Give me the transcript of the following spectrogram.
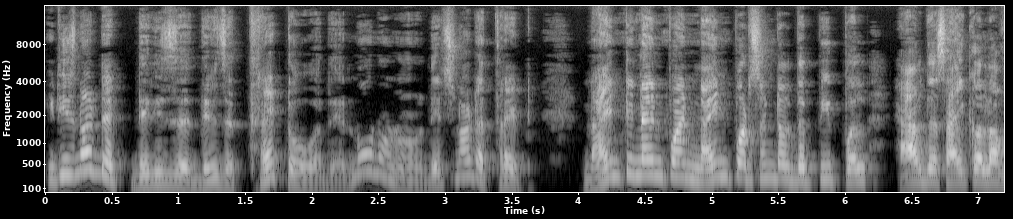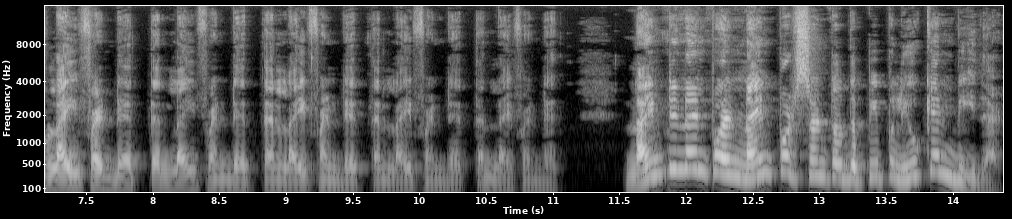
It is not that there is a there is a threat over there. No no no it's not a threat. 99.9% of the people have the cycle of life and death and life and death and life and death and life and death and life and death 99.9% of the people you can be that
